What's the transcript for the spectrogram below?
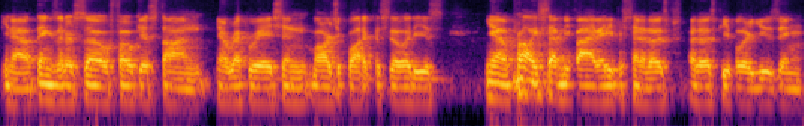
you know things that are so focused on you know recreation, large aquatic facilities. You know, probably mm-hmm. 75, 80 percent of those of those people are using,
